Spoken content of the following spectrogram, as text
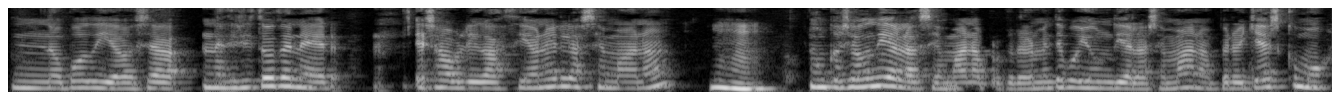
no podía, o sea, necesito tener esa obligación en la semana, aunque sea un día a la semana, porque realmente voy un día a la semana, pero ya es como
